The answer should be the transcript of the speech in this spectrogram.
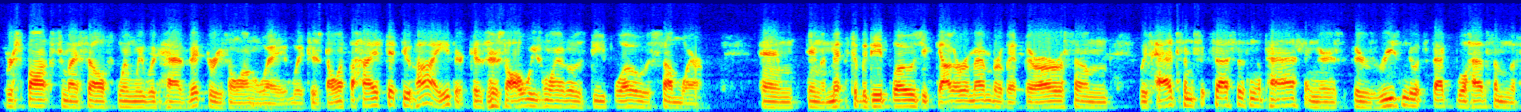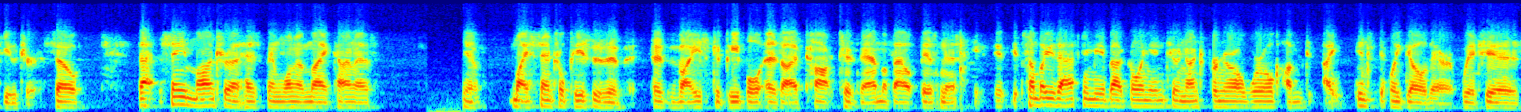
response to myself when we would have victories along the way, which is don't let the highs get too high either, because there's always one of those deep lows somewhere. And in the midst of the deep lows, you've got to remember that there are some. We've had some successes in the past, and there's there's reason to expect we'll have some in the future. So that same mantra has been one of my kind of, you know, my central pieces of advice to people as I've talked to them about business. If, if somebody's asking me about going into an entrepreneurial world, I'm, I instantly go there, which is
